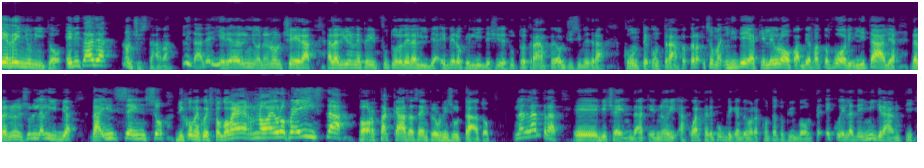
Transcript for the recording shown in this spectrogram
e Regno Unito e l'Italia non ci stava. L'Italia ieri alla riunione non c'era, alla riunione per il futuro della Libia. È vero che lì decide tutto Trump e oggi si vedrà Conte con Trump, però insomma l'idea che l'Europa abbia fatto fuori l'Italia dalla riunione sulla Libia dà il senso di come questo governo europeista porta a casa sempre un risultato. L'altra eh, vicenda che noi a Quarta Repubblica abbiamo raccontato più volte è quella dei migranti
